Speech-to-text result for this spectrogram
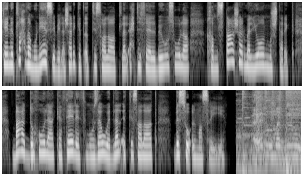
كانت لحظة مناسبة لشركة اتصالات للاحتفال بوصولها 15 مليون مشترك بعد دخولها كثالث مزود للاتصالات بالسوق المصرية. قالوا مجنون.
